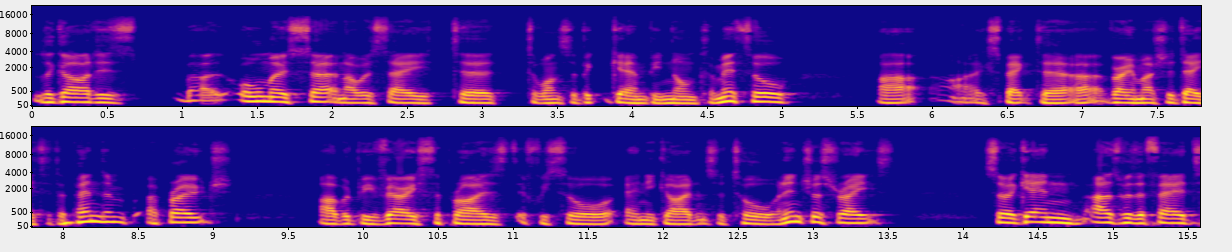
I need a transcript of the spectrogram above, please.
Lagarde is uh, almost certain, I would say, to, to once again be non committal. Uh, I expect a, a, very much a data dependent approach. I would be very surprised if we saw any guidance at all on interest rates. So again, as with the Fed,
